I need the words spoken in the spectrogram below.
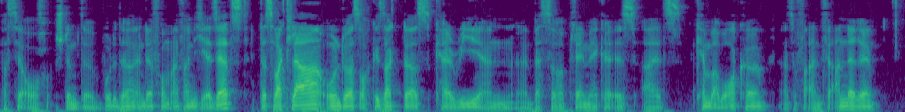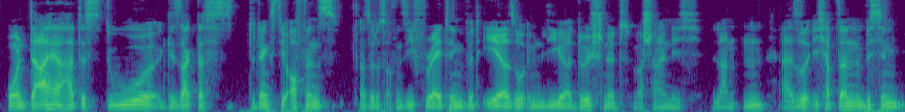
was ja auch stimmt, der wurde da in der Form einfach nicht ersetzt. Das war klar und du hast auch gesagt, dass Kyrie ein äh, besserer Playmaker ist als Kemba Walker, also vor allem für andere. Und daher hattest du gesagt, dass du denkst, die Offense, also das Offensivrating wird eher so im Liga-Durchschnitt wahrscheinlich landen. Also ich habe dann ein bisschen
